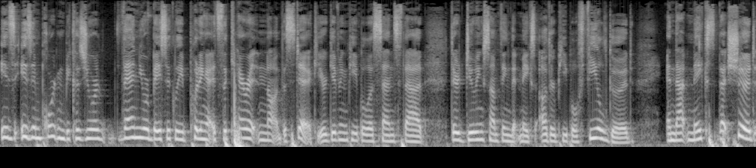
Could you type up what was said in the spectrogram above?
is is important because you're then you're basically putting it's the carrot and not the stick you're giving people a sense that they're doing something that makes other people feel good and that makes that should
